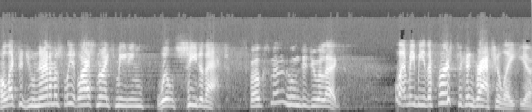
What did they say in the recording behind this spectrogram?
elected unanimously at last night's meeting, will see to that. Spokesman, whom did you elect? Let me be the first to congratulate you.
